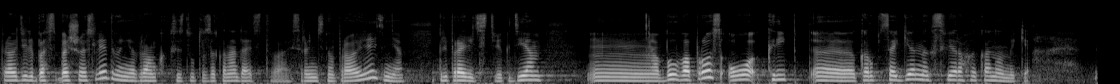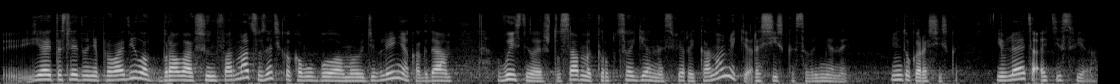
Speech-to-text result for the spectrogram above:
проводили большое исследование в рамках Института законодательства и сравнительного правоведения при правительстве, где был вопрос о крип, э, коррупциогенных сферах экономики. Я это исследование проводила, брала всю информацию. Знаете, каково было мое удивление, когда выяснилось, что самой коррупциогенной сферой экономики, российской современной, и не только российской, является IT-сфера.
